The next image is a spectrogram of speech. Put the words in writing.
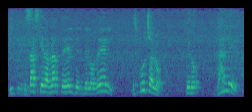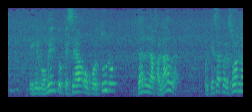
y que quizás quiera hablarte de él, de, de lo de él, escúchalo, pero dale en el momento que sea oportuno, dale la palabra, porque esa persona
